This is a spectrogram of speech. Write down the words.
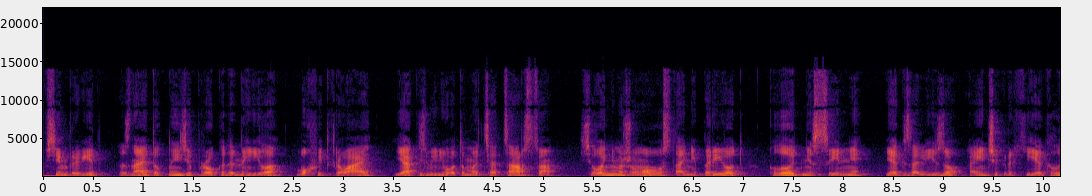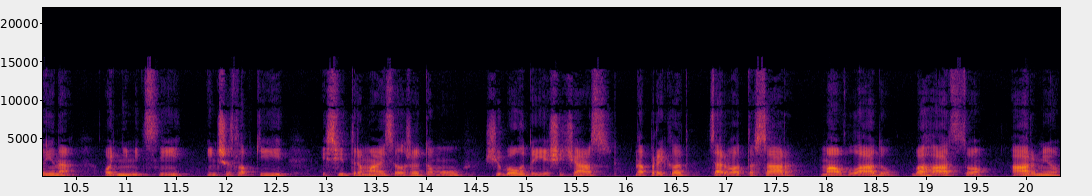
Всім привіт! Знаєте, у книзі пророка Даниїла Бог відкриває, як змінюватиметься царство. Сьогодні ми живемо в останній період, коли одні сильні, як залізо, а інші крихкі, як глина, одні міцні, інші слабкі, і світ тримається лише тому, що Бог дає ще час. Наприклад, цар Валтасар мав владу, багатство, армію,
